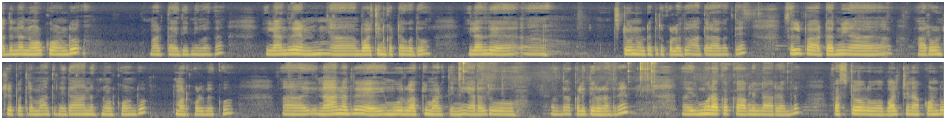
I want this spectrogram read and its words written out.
ಅದನ್ನು ನೋಡಿಕೊಂಡು ಮಾಡ್ತಾಯಿದ್ದೀನಿ ಇವಾಗ. ಇಲ್ಲಾಂದರೆ ಬಾಲ್ ಚೈನ್ ಕಟ್ಟಾಗೋದು ಇಲ್ಲಾಂದರೆ ಸ್ಟೋನ್ ಉಲ್ಟ ತಿರ್ಕೊಳ್ಳೋದು ಆ ಥರ ಆಗುತ್ತೆ. ಸ್ವಲ್ಪ ಟರ್ನಿ ಆ ರೌಂಡ್ ಶೇಪ್ ಹತ್ರ ಮಾತ್ರ ನಿಧಾನಕ್ಕೆ ನೋಡಿಕೊಂಡು ಮಾಡ್ಕೊಳ್ಬೇಕು. ನಾನಾದರೆ ಮೂರು ಅಕ್ಕಿ ಮಾಡ್ತೀನಿ. ಯಾರಾದರೂ ಅರ್ಧ ಕಲಿತಿರೋರಾದರೆ ಇದು ಮೂರು ಹಾಕೋಕ್ಕಾಗಲಿಲ್ಲ ಅಂದರೆ ಫಸ್ಟು ಅವರು ಬಾಲ್ ಚೈನ್ ಹಾಕ್ಕೊಂಡು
